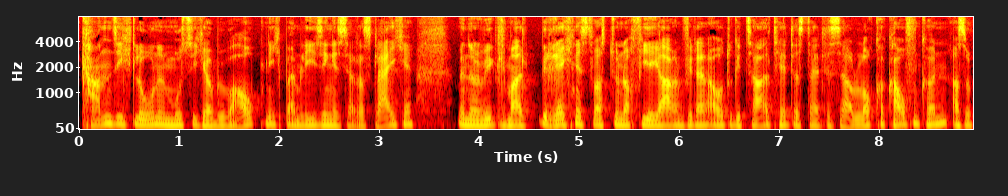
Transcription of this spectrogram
kann sich lohnen, muss sich aber überhaupt nicht. Beim Leasing ist ja das Gleiche. Wenn du wirklich mal rechnest, was du nach vier Jahren für dein Auto gezahlt hättest, da hättest du ja locker kaufen können. Also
